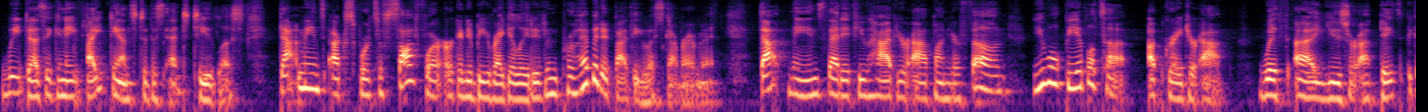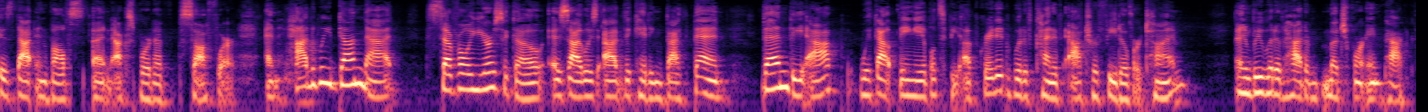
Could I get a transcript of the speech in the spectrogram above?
we designate ByteDance to this entity list. That means exports of software are going to be regulated and prohibited by the US government. That means that if you have your app on your phone, you won't be able to upgrade your app with uh, user updates because that involves an export of software. And had we done that, several years ago, as I was advocating back then, then the app, without being able to be upgraded, would have kind of atrophied over time. And we would have had a much more impact.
